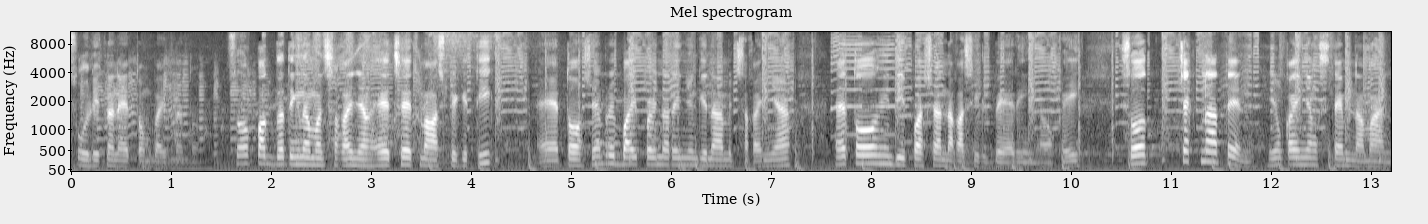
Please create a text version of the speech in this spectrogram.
sulit na itong bike na to. So, pagdating naman sa kanyang headset mga spaghetti, eto, syempre Viper na rin yung ginamit sa kanya. Eto, hindi pa siya naka-seal bearing, okay? So, check natin yung kanyang stem naman.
